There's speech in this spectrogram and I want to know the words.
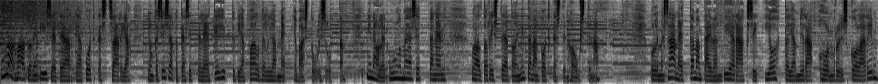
Tämä on Valtorin ICT-arkea podcast-sarja, jonka sisältö käsittelee kehittyviä palvelujamme ja vastuullisuutta. Minä olen Ulma Seppänen Valtorista ja toimin tämän podcastin hostina. Olemme saaneet tämän päivän vieraaksi johtaja Mira Holmrys-Kolarin,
